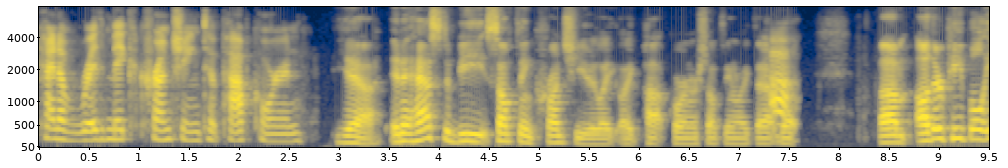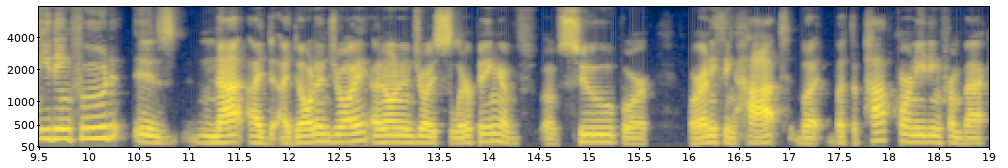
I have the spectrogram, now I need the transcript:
kind of rhythmic crunching to popcorn. Yeah, and it has to be something crunchy, like like popcorn or something like that. Ah. But um, other people eating food is not. I, I don't enjoy. I don't enjoy slurping of, of soup or or anything hot. But but the popcorn eating from Beck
